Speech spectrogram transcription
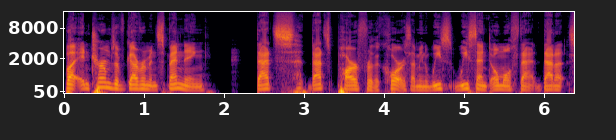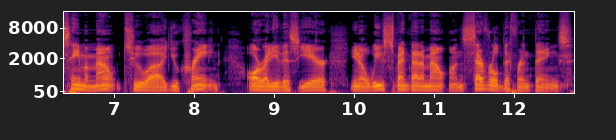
but in terms of government spending, that's that's par for the course. I mean, we we sent almost that that uh, same amount to uh, Ukraine already this year. You know, we've spent that amount on several different things,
